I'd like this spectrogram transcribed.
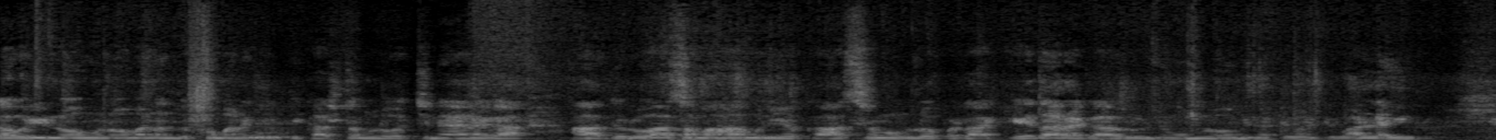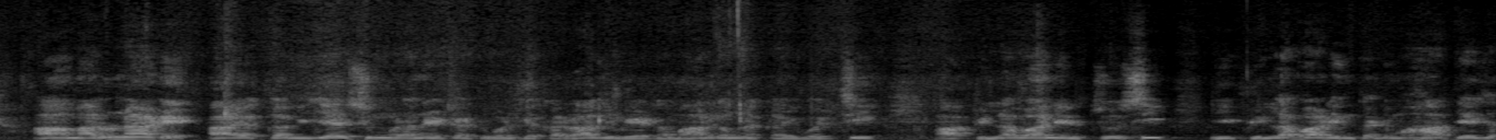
గౌరీ నోము నోమనందుకు మనకి ఇంటి కష్టంలో వచ్చిన అనగా ఆ దుర్వాస మహాముని యొక్క ఆశ్రమం లోపల కేదార గౌరీ నోము నోమినటువంటి వాళ్ళు అయింది ఆ మరునాడే ఆ యొక్క విజయసింహుడు అనేటటువంటి ఒక రాజు వేట మార్గంకై వచ్చి ఆ పిల్లవాడిని చూసి ఈ పిల్లవాడు ఇంతటి మహాతేజ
